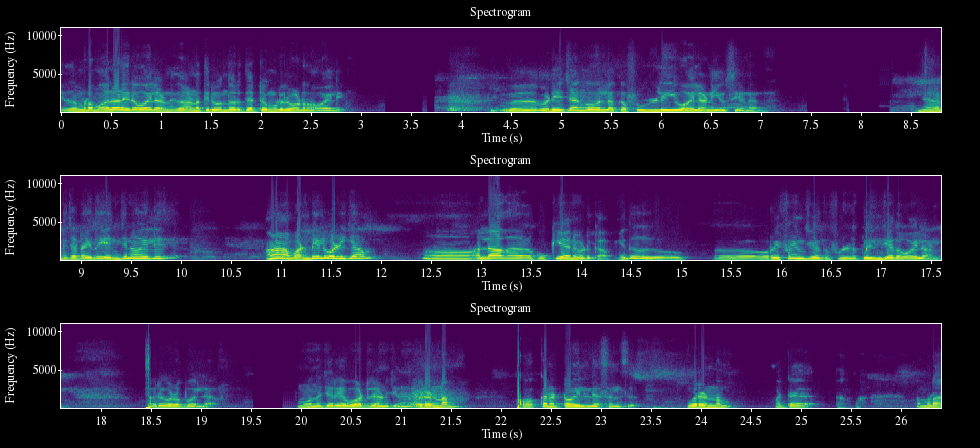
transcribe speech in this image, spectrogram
ഇത് നമ്മുടെ മുതലാളിയുടെ ഓയിലാണ് ഇതാണ് തിരുവനന്തപുരത്ത് ഏറ്റവും കൂടുതൽ ഓടുന്ന ഓയിൽ വെടിയച്ചാങ്കോവിലൊക്കെ ഫുൾ ഈ ഓയിലാണ് യൂസ് ചെയ്യണത്. ഞങ്ങളുടെ ചേട്ടാ ഇത് എഞ്ചിൻ ഓയിൽ ആ വണ്ടിയിൽ ഒഴിക്കാം അല്ലാതെ കുക്ക് ചെയ്യാനും എടുക്കാം. ഇത് റിഫൈൻ ചെയ്ത് ഫുള്ള് ക്ലീൻ ചെയ്ത ഓയിലാണ് ഒരു കുഴപ്പമില്ല. മൂന്ന് ചെറിയ ബോട്ടിലാണ് ചെയ്യുന്നത്. ഒരെണ്ണം കോക്കനട്ട് ഓയിലിന്റെ എസൻസ് ഒരെണ്ണം മറ്റേ നമ്മുടെ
